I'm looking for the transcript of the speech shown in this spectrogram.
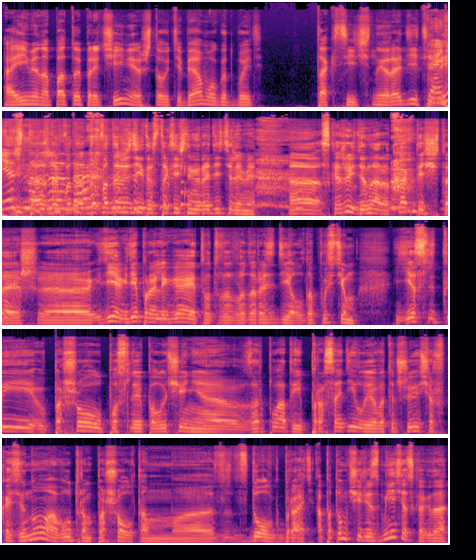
А именно по той причине, что у тебя могут быть Токсичные родители. Конечно же, да, да. да. Подожди, ты с токсичными родителями. А, скажи, Динар, вот как ты считаешь, э, где, где пролегает вот водораздел? Допустим, если ты пошел после получения зарплаты и просадил ее в этот же вечер в казино, а утром пошел там э, в долг брать, а потом через месяц, когда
